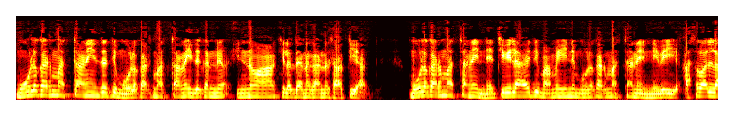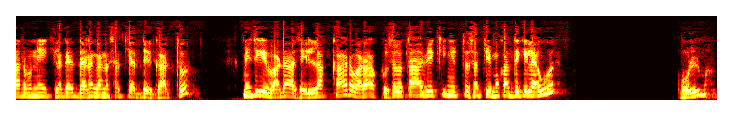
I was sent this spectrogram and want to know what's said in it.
මූල කර්මස්ථානේ ඉඳදී මූල කර්මස්ථානේ ඉඳගෙන ඉන්නවා කියලා දැනගන්න සතියක් මූල කර්මස්ථානේ නැති වෙලාවේදී මම ඉන්නේ මූල කර්මස්ථානේ නෙවෙයි අසවල් අරමුණේ කියලා දැනගන්න සතියක් දෙක ගත්තොත් මේකේ වඩා සෙල්ලක්කාර වරා කුසලතාවයකින් යුක්ත සතිය මොකද්ද කියලා අහුවොත් හොල්මන්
